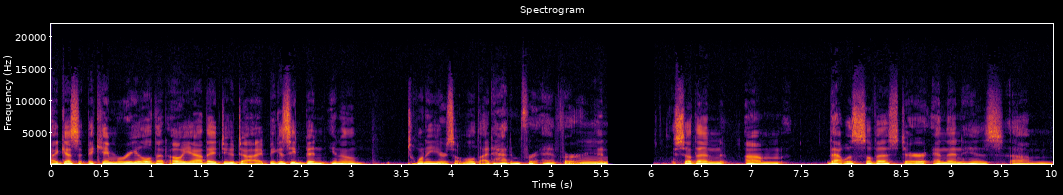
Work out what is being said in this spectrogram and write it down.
I guess it became real that oh yeah, they do die because he'd been you know, twenty years old. I'd had him forever, mm. and so then um, that was Sylvester, and then his um,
